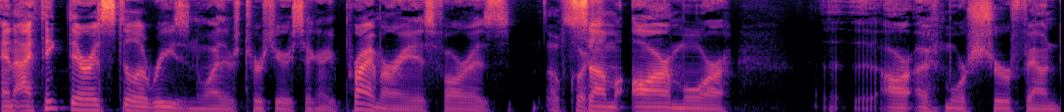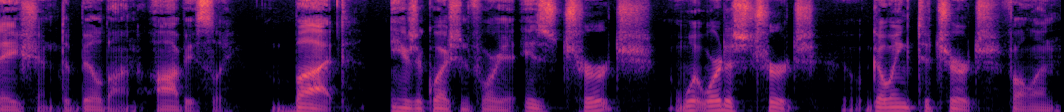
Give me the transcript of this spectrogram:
and I think there is still a reason why there's tertiary, secondary, primary as far as Of course. some are more are a more sure foundation to build on, obviously. But here's a question for you: Is church? wh- Where does church going to church fall in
